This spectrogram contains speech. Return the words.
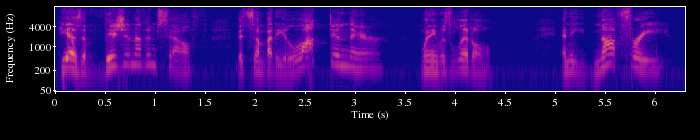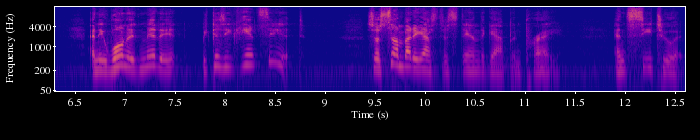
He has a vision of himself that somebody locked in there when he was little, and he's not free, and he won't admit it, because he can't see it. So somebody has to stand the gap and pray and see to it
